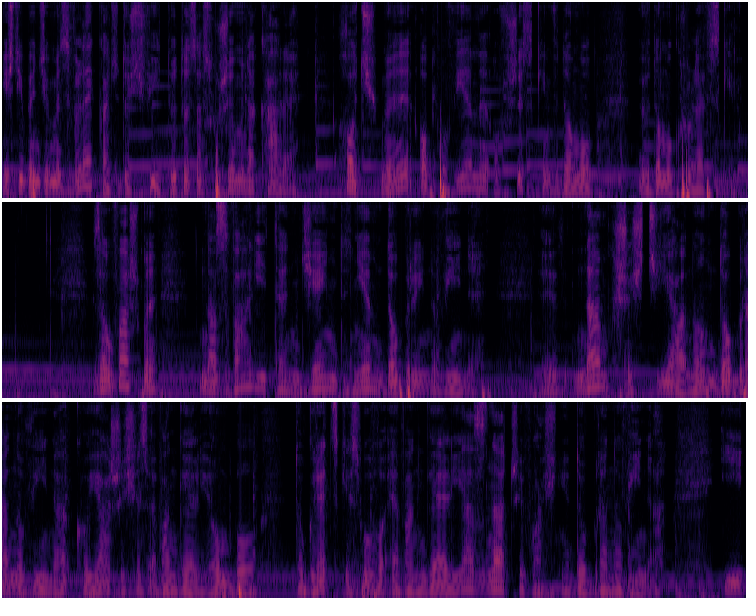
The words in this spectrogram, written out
Jeśli będziemy zwlekać do świtu, to zasłużymy na karę. Chodźmy, opowiemy o wszystkim w domu, w domu królewskim. Zauważmy, nazwali ten dzień dniem dobrej nowiny. Nam, chrześcijanom, dobra nowina kojarzy się z Ewangelią, bo to greckie słowo Ewangelia znaczy właśnie dobra nowina. I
